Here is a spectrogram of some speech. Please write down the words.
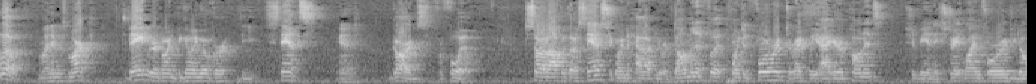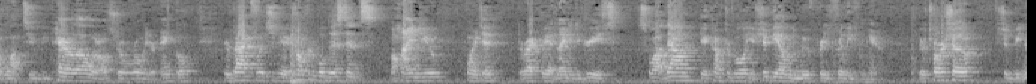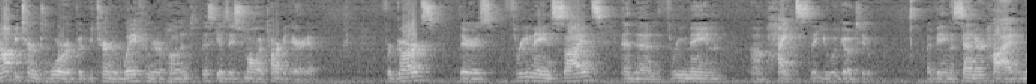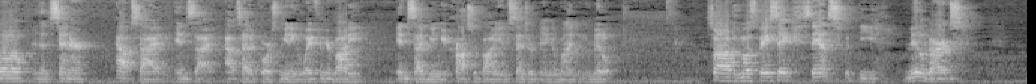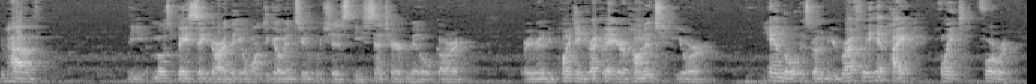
my name is Mark. Today we are going to be going over the stance and guards for foil. To start off with our stance, you're going to have your dominant foot pointed forward directly at your opponent. Should be in a straight line forward. You don't want to be parallel or else you'll roll your ankle. Your back foot should be a comfortable distance behind you, pointed directly at 90 degrees. Squat down, get comfortable. You should be able to move pretty freely from here. Your torso should be not be turned toward, but be turned away from your opponent. This gives a smaller target area. For guards, there's three main sides and then three main um, heights that you would go to. By being the center, high, low, and then center, outside, inside. Outside, of course, meaning away from your body, inside meaning across your body, and center being aligned in the middle. Start off with the most basic stance with the middle guards. You have the most basic guard that you'll want to go into, which is the center middle guard, where you're going to be pointing directly at your opponent. Your handle is going to be roughly hip height, point forward.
